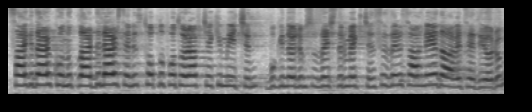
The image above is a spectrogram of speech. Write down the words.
Saygıdeğer konuklar dilerseniz toplu fotoğraf çekimi için, bugün ölümsüzleştirmek için sizleri sahneye davet ediyorum.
